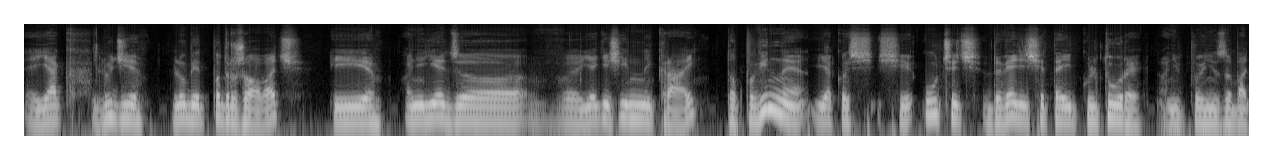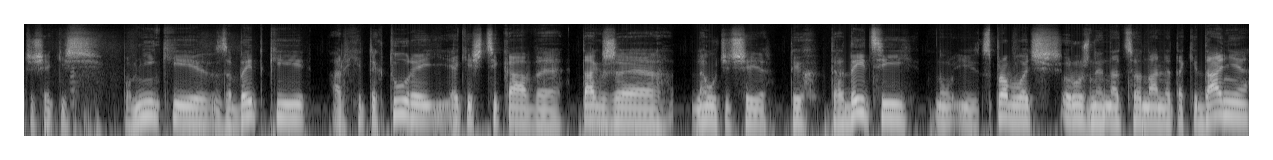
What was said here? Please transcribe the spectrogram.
jak ludzie lubią podróżować i oni jedą w jakiś inny kraj, to powinny jakoś się uczyć, dowiedzieć się tej kultury. Oni powinni zobaczyć jakieś pomniki, zabytki, architektury jakieś ciekawe, także nauczyć się tych tradycji, no i spróbować różne nacjonalne takie danie.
